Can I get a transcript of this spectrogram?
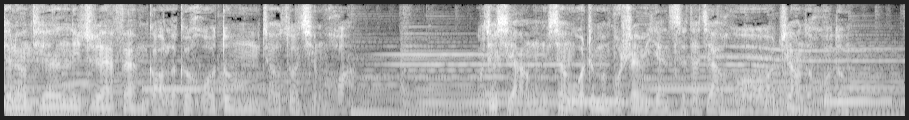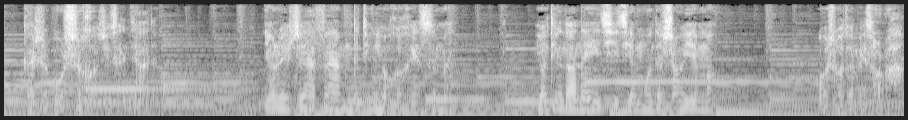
前两天荔枝 FM 搞了个活动，叫做情话。我就想，像我这么不善于言辞的家伙，这样的活动，该是不适合去参加的。用荔枝 FM 的听友和黑丝们，有听到那一期节目的声音吗？我说的没错吧？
